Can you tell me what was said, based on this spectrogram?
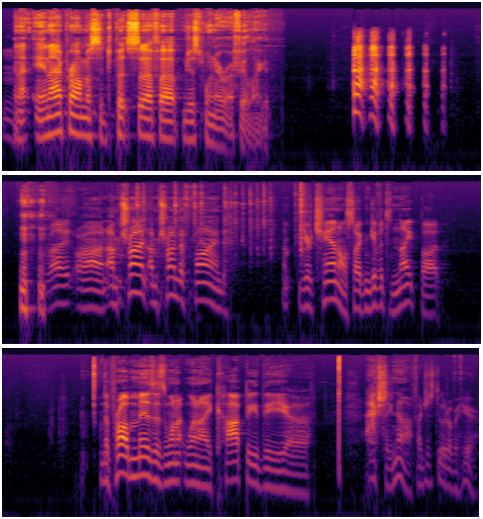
And I, and I promise to put stuff up just whenever I feel like it. right on. I'm trying. I'm trying to find your channel so I can give it to Nightbot. The problem is, is when I, when I copy the. Uh, actually, no. If I just do it over here,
